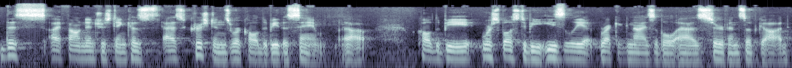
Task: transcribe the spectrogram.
this I found interesting because as Christians, we're called to be the same. Uh, called to be, we're supposed to be easily recognizable as servants of God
